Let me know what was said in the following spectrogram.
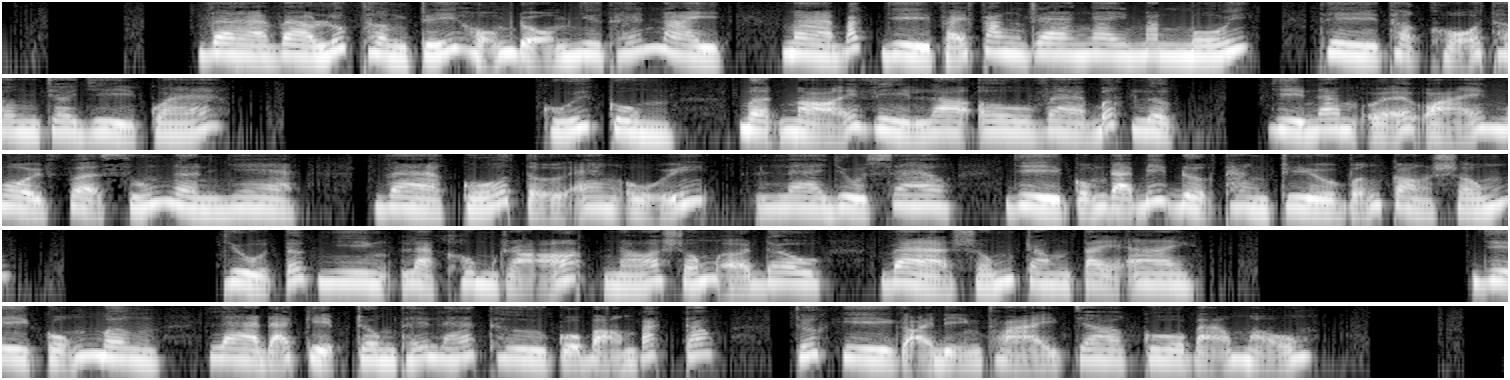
Và vào lúc thần trí hỗn độn như thế này mà bắt dì phải phăng ra ngay manh mối, thì thật khổ thân cho dì quá. Cuối cùng, mệt mỏi vì lo âu và bất lực, dì Năm uể oải ngồi phệt xuống nền nhà và cố tự an ủi là dù sao, dì cũng đã biết được thằng Triều vẫn còn sống. Dù tất nhiên là không rõ nó sống ở đâu và sống trong tay ai. Dì cũng mừng là đã kịp trông thấy lá thư của bọn bắt cóc trước khi gọi điện thoại cho cô bảo mẫu.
